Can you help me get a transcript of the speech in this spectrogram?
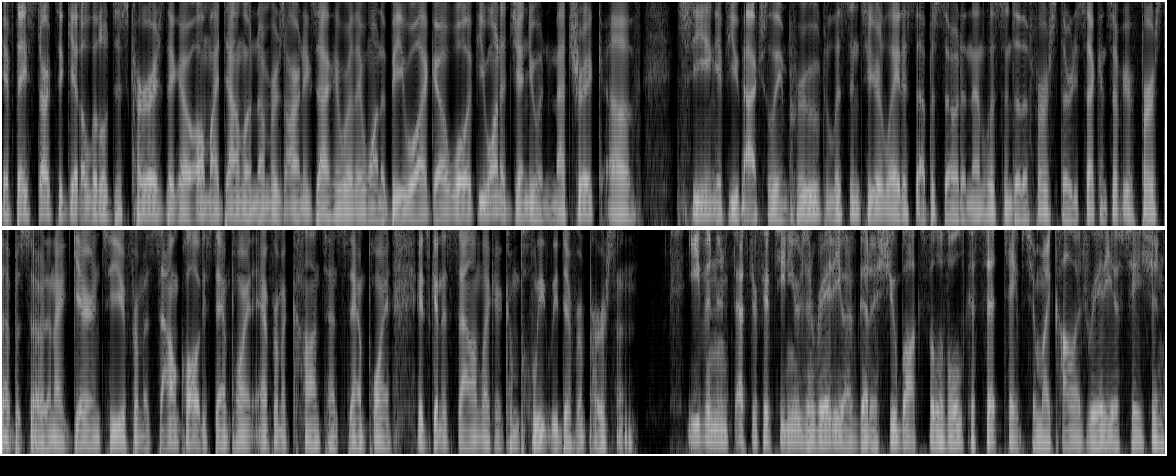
if they start to get a little discouraged, they go, "Oh, my download numbers aren't exactly where they want to be." Well, I go, "Well, if you want a genuine metric of seeing if you've actually improved, listen to your latest episode and then listen to the first 30 seconds of your first episode, and I guarantee you from a sound quality standpoint and from a content standpoint, it's going to sound like a completely different person." Even in, after 15 years in radio, I've got a shoebox full of old cassette tapes from my college radio station,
